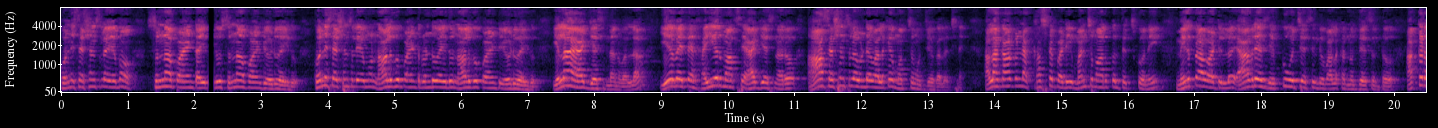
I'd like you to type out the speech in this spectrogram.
కొన్ని సెషన్స్లో ఏమో సున్నా పాయింట్ ఐదు సున్నా పాయింట్ ఏడు ఐదు. కొన్ని సెషన్స్లో ఏమో నాలుగు పాయింట్ రెండు ఐదు నాలుగు పాయింట్ ఏడు ఐదు. ఇలా యాడ్ చేసిన దానివల్ల ఏవైతే హయ్యర్ మార్క్స్ యాడ్ చేసినారో ఆ సెషన్స్లో ఉండే వాళ్ళకే మొత్తం ఉద్యోగాలు వచ్చినాయి. అలా కాకుండా కష్టపడి మంచి మార్కులు తెచ్చుకొని మిగతా వాటిల్లో యావరేజ్ ఎక్కువ వచ్చేసింది వాళ్ళకన్న ఉద్దేశంతో అక్కడ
